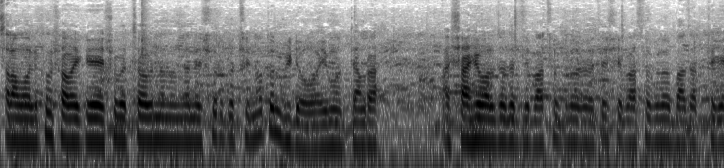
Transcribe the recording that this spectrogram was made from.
আসসালামু আলাইকুম, সবাইকে শুভেচ্ছা অভিনন্দন জানিয়ে শুরু করছি নতুন ভিডিও। এই মুহূর্তে আমরা শাহিওয়াল যাদের যে বাছুরগুলো রয়েছে, সেই বাছুরগুলোর বাজার থেকে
